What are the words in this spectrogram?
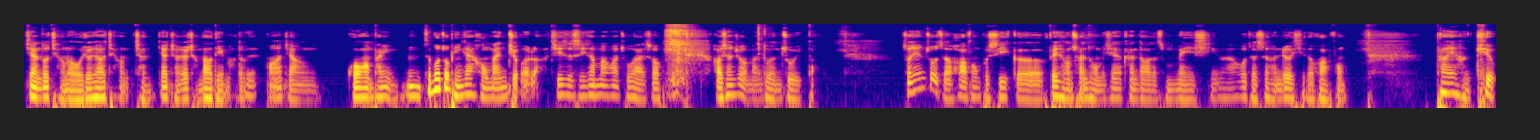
既然都讲了，我就是要讲讲要讲就讲到底嘛，对不对？我要讲《国王排名》，嗯，这部作品应该红蛮久了啦。其实实际上漫画出来的时候，好像就有蛮多人注意到。首先，作者画风不是一个非常传统，我们现在看到的什么美型啊，或者是很热血的画风，他也很 cute，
